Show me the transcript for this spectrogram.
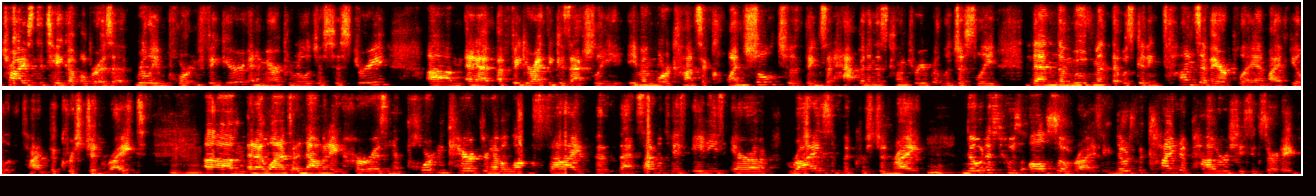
tries to take up Oprah as a really important figure in American religious history, um, and a, a, figure I think is actually even more consequential to the things that happen in this country religiously than the movement that was getting tons of airplay in my field at the time, the Christian right. Mm-hmm. Um, and I wanted to nominate her as an important character to have alongside the, that simultaneous 80s era rise of the Christian right. Mm. Notice who's also rising. Notice the kind of power she's exerting.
